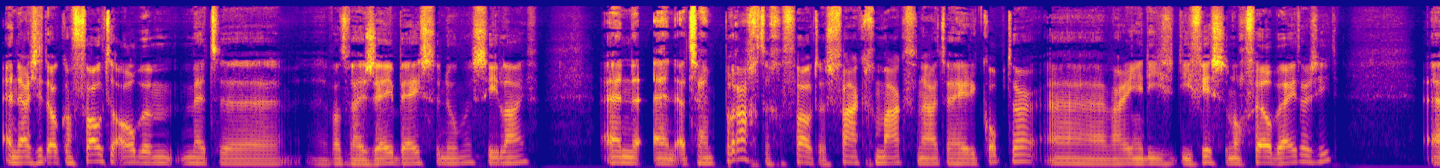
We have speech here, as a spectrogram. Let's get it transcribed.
En daar zit ook een fotoalbum met eh, wat wij zeebeesten noemen, Sea Life. En, en het zijn prachtige foto's, vaak gemaakt vanuit de helikopter... eh, waarin je die, die vissen nog veel beter ziet. Eh,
